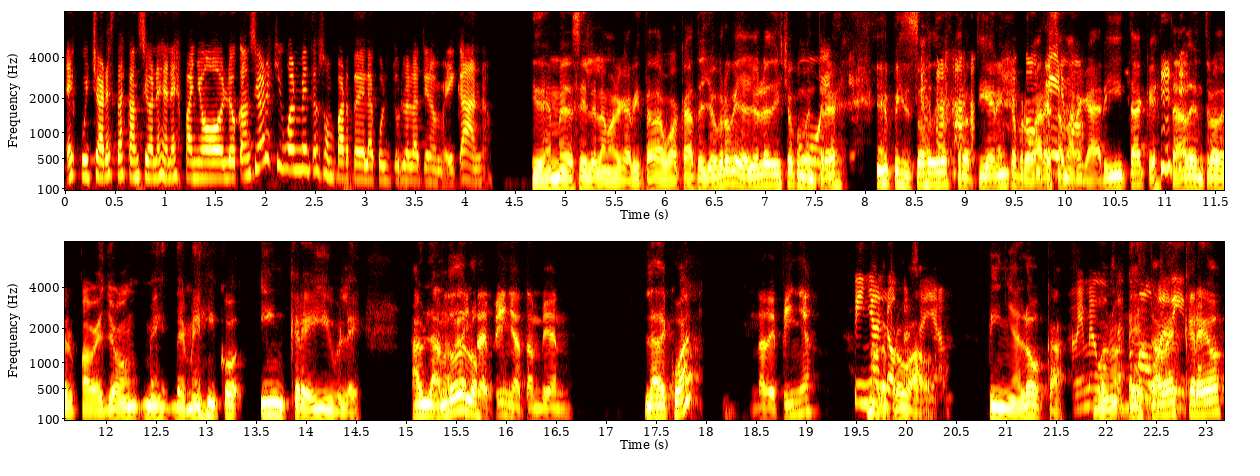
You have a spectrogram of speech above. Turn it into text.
escuchar estas canciones en español o canciones que igualmente son parte de la cultura latinoamericana. Y déjenme decirle la margarita de aguacate. Yo creo que ya yo le he dicho como en tres episodios, pero tienen que probar esa margarita que está dentro del pabellón de México. Increíble. Hablando de los... de piña también. ¿La de cuál? La de piña. Piña loca se llama piña loca. A mí me gusta, bueno, esta vez creo,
